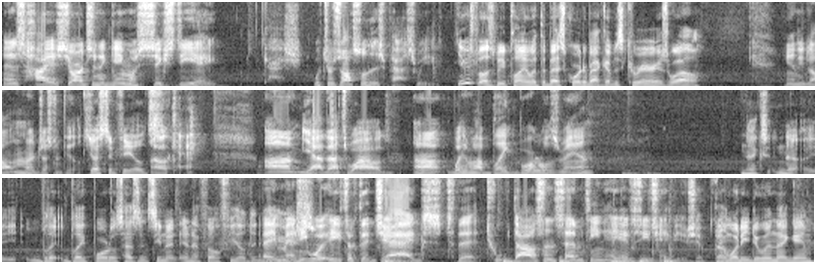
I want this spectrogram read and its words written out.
and his highest yards in a game was 68, Gosh, which was also this past week. he was supposed to be playing with the best quarterback of his career as well, Andy Dalton or Justin Fields? Justin Fields. Okay. Um, yeah, that's wild. Uh, what about Blake Bortles, man? Next, no, Blake, Bortles hasn't seen an NFL field in Hey, years. man, he he took the Jags to the 2017 AFC Championship. Though. And what did he do in that game?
